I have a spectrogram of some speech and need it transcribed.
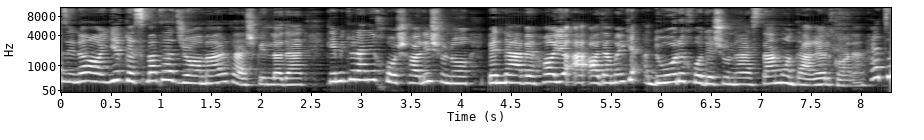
از اینا یه قسمت از جامعه رو تشکیل دادن که می‌تونن این خوشحالیشون رو به نوه ها یا آدمایی که دور خودشون هستن منتقل کنن. حتی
